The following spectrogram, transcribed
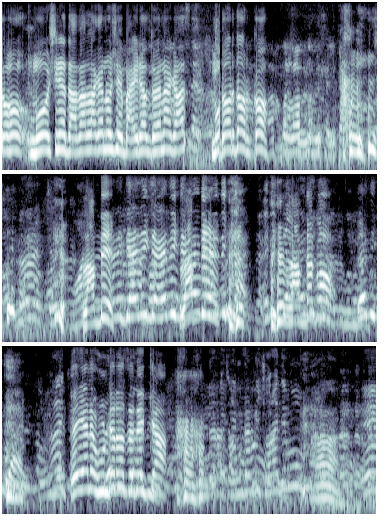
তো দাদার লাগানো সেই ভাইরাল ধরে না গাছ দর দর ক। লাভ দে। লাভ দে। লাভ দা ক। এইখানে হুন্ডার আছে দেখা এই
